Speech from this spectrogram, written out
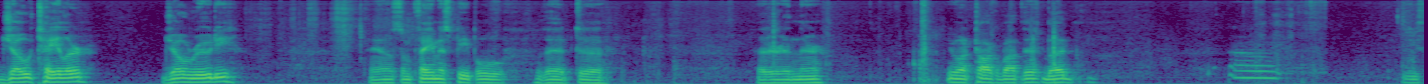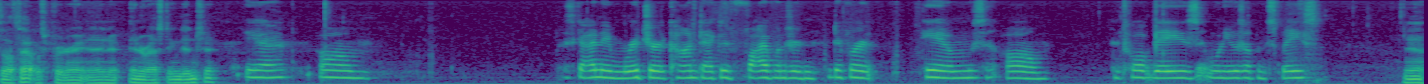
Joe Taylor, Joe Rudi, you know, some famous people that uh, that are in there. You want to talk about this, Bud? Um, you thought that was pretty interesting, didn't you? Yeah. Um, this guy named Richard contacted 500 different hams. Um, in 12 days when he was up in space. Yeah.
